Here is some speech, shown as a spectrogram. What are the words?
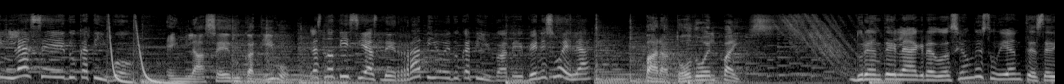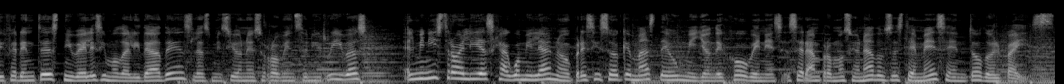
Enlace Educativo. Enlace Educativo. Las noticias de Radio Educativa de Venezuela. Para todo el país. Durante la graduación de estudiantes de diferentes niveles y modalidades, las misiones Robinson y Rivas, el ministro Elías Jagua Milano precisó que más de un millón de jóvenes serán promocionados este mes en todo el país.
